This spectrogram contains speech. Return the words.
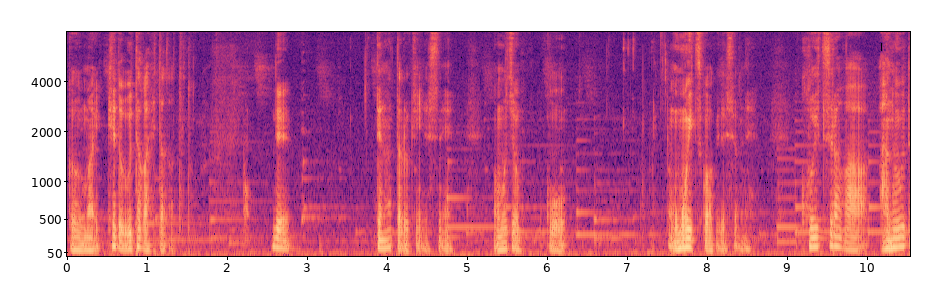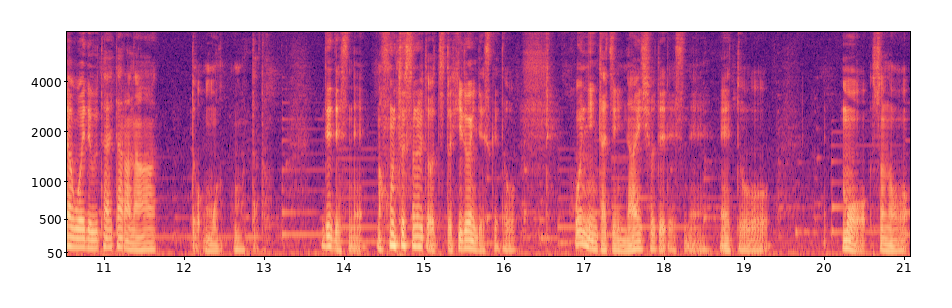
がうまいけど歌が下手だったと。で、ってなった時にですね、まあ、もちろん、こう、思いつくわけですよね。こいつらがあの歌声で歌えたらなと思ったと。でですね、まあ、本当にその人はちょっとひどいんですけど、本人たちに内緒でですね、えっ、ー、と、もう、その、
